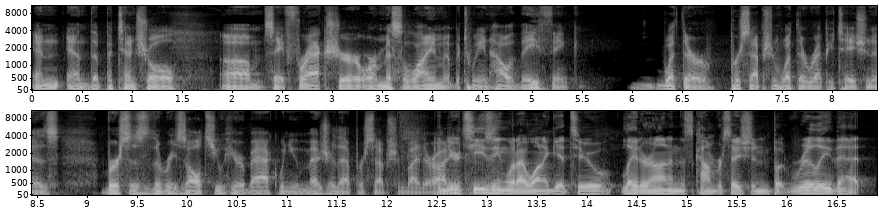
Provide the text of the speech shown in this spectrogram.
And and the potential um, say fracture or misalignment between how they think what their perception, what their reputation is versus the results you hear back when you measure that perception by their and audience. You're teasing what I want to get to later on in this conversation, but really that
